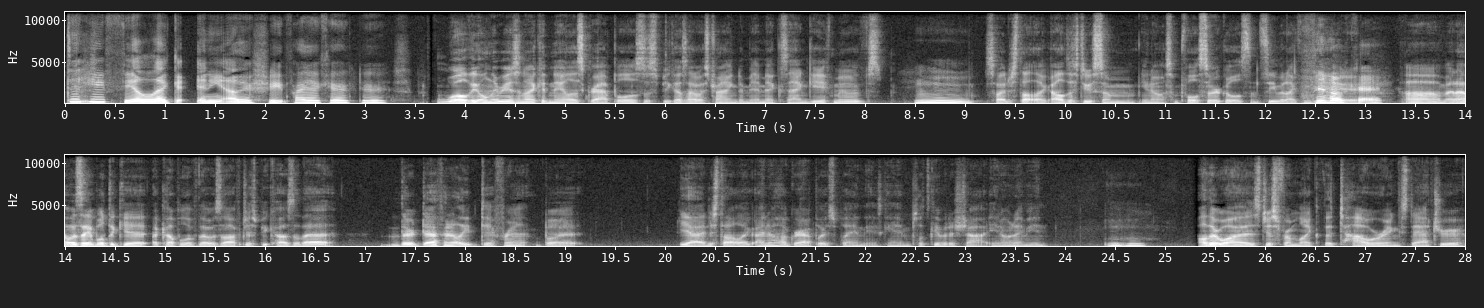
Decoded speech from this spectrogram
Did he feel like any other Street Fighter characters? Well, the only reason I could nail his grapples is because I was trying to mimic Zangief moves. Mm. So I just thought like I'll just do some, you know, some full circles and see what I can do here. okay. Um, and I was able to get a couple of those off just because of that. They're definitely different, but yeah, I just thought like I know how grapplers play in these games. Let's give it a shot. You know what I mean? Mm-hmm. Otherwise, just from like the towering stature,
